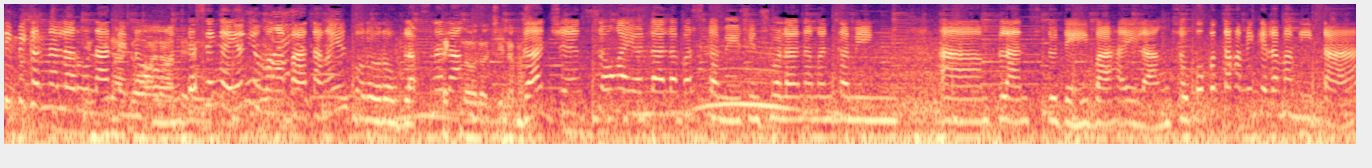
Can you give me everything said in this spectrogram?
typical na laro Yung natin noon. natin. Kasi ngayon, yung mga bata ngayon, puro Roblox na lang Technology kasi. gadgets. So ngayon lalabas kami since wala naman kaming um, plans today, bahay lang. So pupunta kami kila Mamita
